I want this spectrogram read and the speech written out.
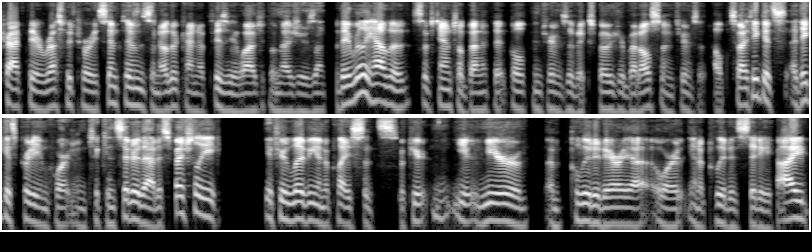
track their respiratory symptoms and other kind of physiological measures. And they really have a substantial benefit both in terms of exposure, but also in terms of health. So I think it's I think it's pretty important to consider that, especially if you're living in a place that's if you're, you're near a polluted area or in a polluted city. I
